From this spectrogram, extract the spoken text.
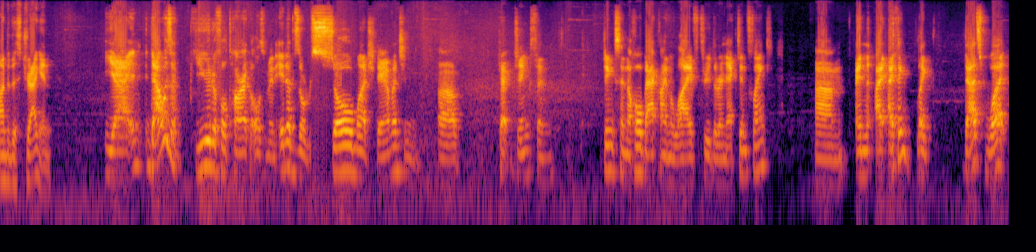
onto this dragon. Yeah, and that was a beautiful Taric ultimate. It absorbed so much damage and uh, kept Jinx and Jinx and the whole backline alive through the Renekton flank. Um, and I, I think like that's what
